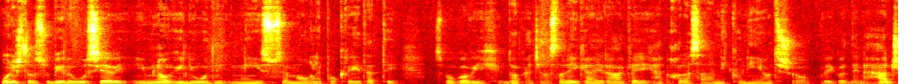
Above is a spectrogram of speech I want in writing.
uništili su bili usjevi i mnogi ljudi nisu se mogli pokretati zbog ovih događaja. stanovnika Iraka i Horasana niko nije otišao ove godine na hađ.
